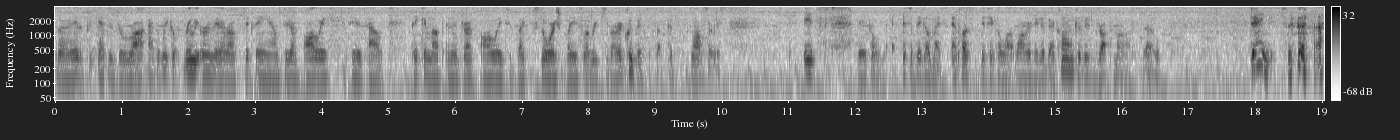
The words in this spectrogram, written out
so he had to, had to draw. I had to wake up really early at around six a.m. to drive all the way to his house, pick him up, and then drive all the way to like the storage place where we keep our equipment and stuff. Cause long service it's big old it's a big old mess. And plus it takes a lot longer to get back home because we have to drop them off so. Dang it.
